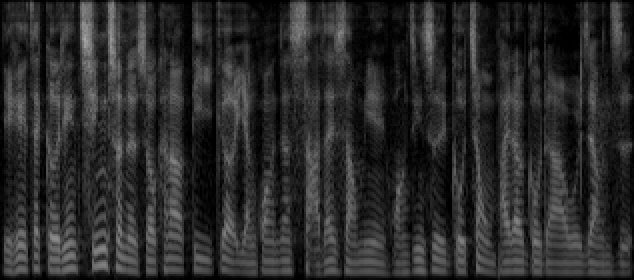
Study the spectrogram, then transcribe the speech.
也可以在隔天清晨的时候看到第一个阳光这样洒在上面，黄金是够像我们拍到 Golden Hour 这样子。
